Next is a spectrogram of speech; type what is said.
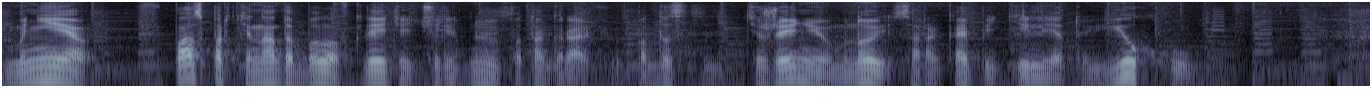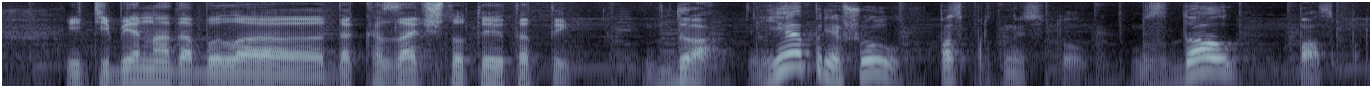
мне в паспорте надо было вклеить очередную фотографию по достижению мной 45 лет. Юху. И тебе надо было доказать, что ты это ты. Да, я пришел в паспортный стол, сдал паспорт.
